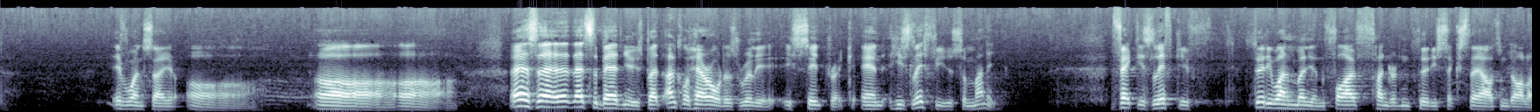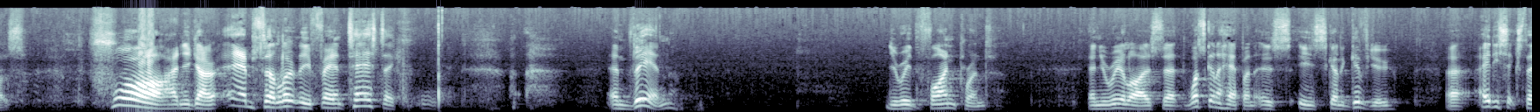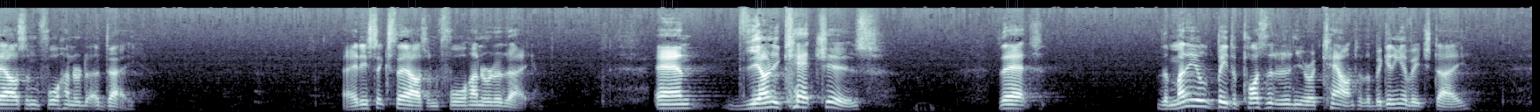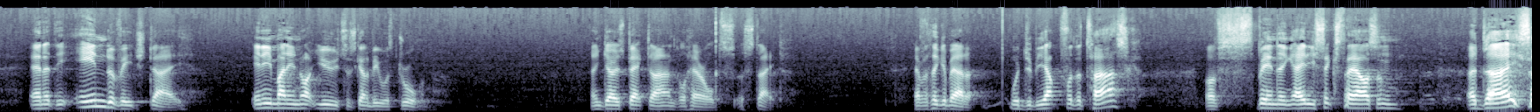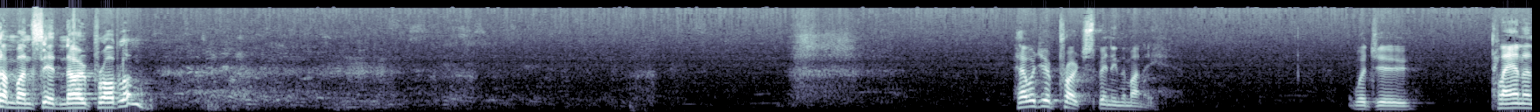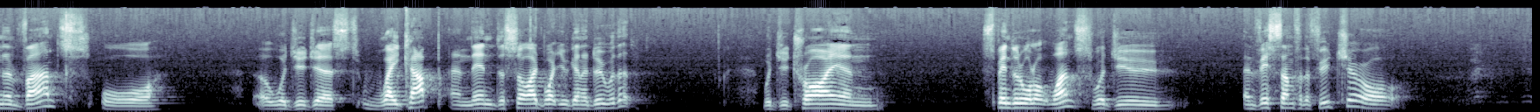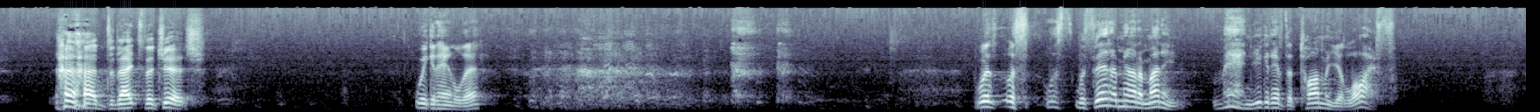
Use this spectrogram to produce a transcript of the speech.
Everyone say, oh. Oh, oh. That's, uh, that's the bad news. But Uncle Harold is really eccentric, and he's left you some money. In fact, he's left you $31,536,000. Whoa, and you go, absolutely fantastic. And then you read the fine print, and you realize that what's going to happen is he's going to give you uh, 86,400 a day. 86,400 a day. And the only catch is that the money will be deposited in your account at the beginning of each day, and at the end of each day, any money not used is going to be withdrawn and goes back to Uncle Harold's estate. Have a think about it. Would you be up for the task of spending 86,000 a day? Someone said no problem. How would you approach spending the money? Would you plan in advance or uh, would you just wake up and then decide what you're going to do with it? Would you try and spend it all at once? Would you invest some for the future or donate to the church? We can handle that. With, with, with, with that amount of money, man, you could have the time of your life.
